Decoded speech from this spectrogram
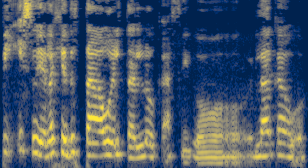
piso y la gente estaba vuelta loca, así como, la acabó.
